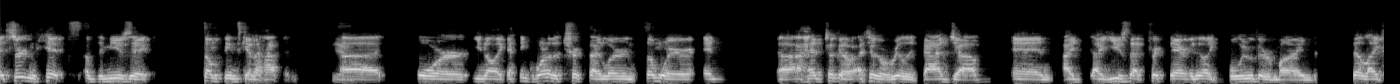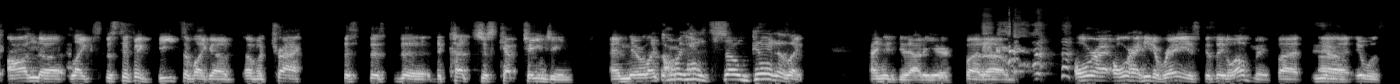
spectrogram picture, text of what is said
at certain hits of the music, something's going to happen. Yeah. Uh, or you know, like I think one of the tricks I learned somewhere, and uh, I had took a I took a really bad job, and I I used that trick there, and it like blew their mind that like on the like specific beats of like a of a track, the the the, the cuts just kept changing and they were like, "Oh my god, it's so good." I was like, "I need to get out of here," but um, or I, or I need a raise because they love me. But uh, yeah. it was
